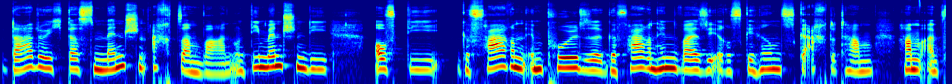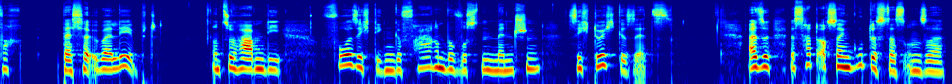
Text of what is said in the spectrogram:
dadurch, dass Menschen achtsam waren. Und die Menschen, die auf die Gefahrenimpulse, Gefahrenhinweise ihres Gehirns geachtet haben, haben einfach besser überlebt. Und so haben die vorsichtigen, gefahrenbewussten Menschen sich durchgesetzt. Also es hat auch sein Gutes, dass unsere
